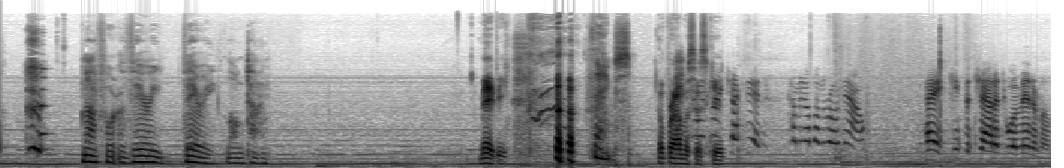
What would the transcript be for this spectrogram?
Not for a very, very long time. Maybe. Thanks. No promises, kid. Checked in. Coming up on the road now. Hey, keep the chatter to a minimum.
